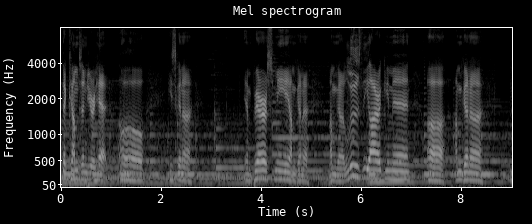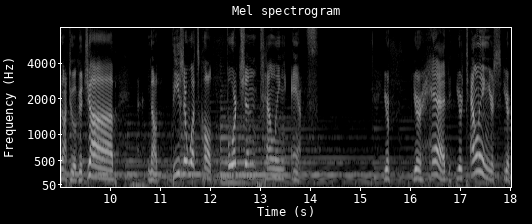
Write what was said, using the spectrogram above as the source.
that comes into your head? Oh, he's gonna embarrass me. I'm gonna, I'm gonna lose the argument. Uh, I'm gonna not do a good job. Now, these are what's called fortune-telling ants. Your, your head, you're telling, your, you're,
